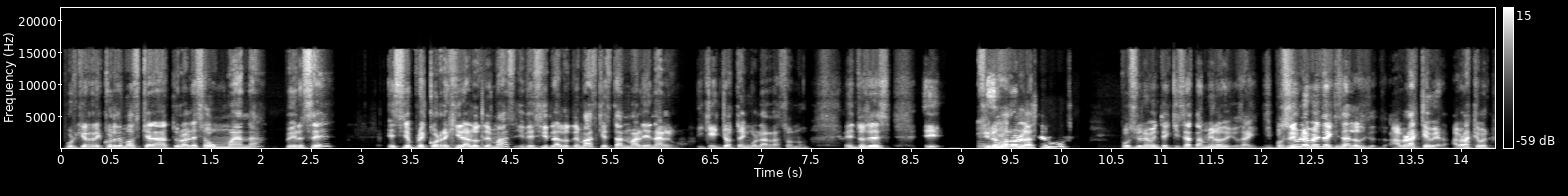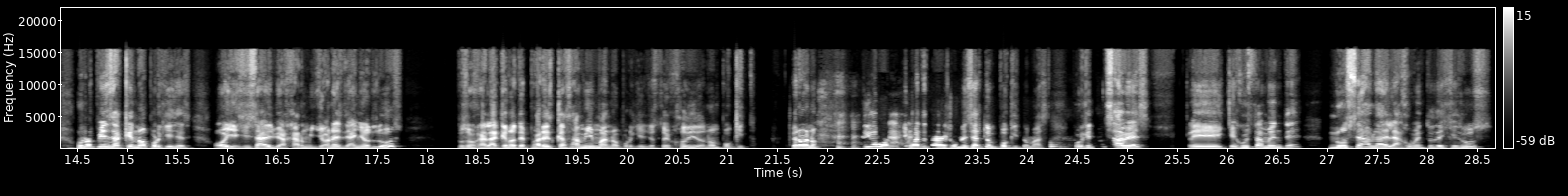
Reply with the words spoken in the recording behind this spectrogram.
porque recordemos que la naturaleza humana per se es siempre corregir a los demás y decirle a los demás que están mal en algo y que yo tengo la razón, ¿no? Entonces, eh, si nosotros lo hacemos, posiblemente quizá también lo, o sea, posiblemente quizá los, habrá que ver, habrá que ver. Uno piensa que no porque dices, oye, si sabes viajar millones de años luz, pues ojalá que no te parezcas a mí, mano, porque yo estoy jodido, ¿no? Un poquito. Pero bueno, digamos, voy a tratar de convencerte un poquito más, porque tú sabes eh, que justamente no se habla de la juventud de Jesús.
